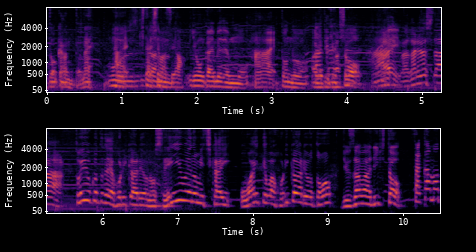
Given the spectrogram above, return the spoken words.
ドカンとね、はい、期待してますよ。四回目でもはい。どんどん上げていきましょう。はい、わかりました。ということで堀川亮の声優への道会、お相手は堀川亮と、湯沢理樹と坂本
